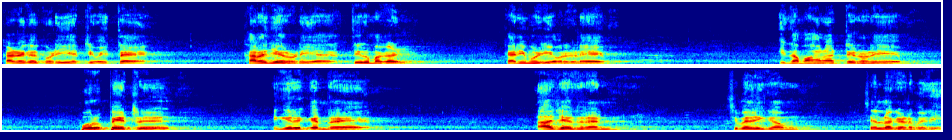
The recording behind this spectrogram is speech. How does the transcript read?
கழக கொடி ஏற்றி வைத்த கலைஞருடைய திருமகள் கனிமொழி அவர்களே இந்த மாநாட்டினுடைய பொறுப்பேற்று இங்கு இருக்கின்ற ராஜேந்திரன் சிவலிங்கம் செல்வ கணபதி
